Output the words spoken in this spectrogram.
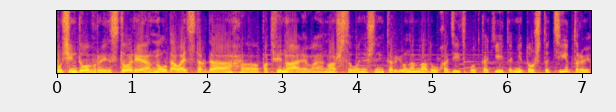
Очень добрая история. Ну, давайте тогда э, подфиналивая наше сегодняшнее интервью. Нам надо уходить под какие-то не то что титры,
